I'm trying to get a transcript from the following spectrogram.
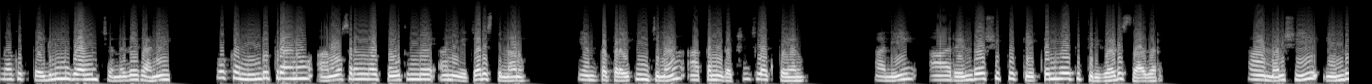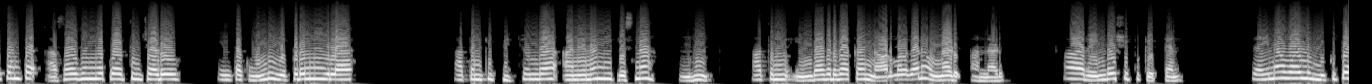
నాకు తగిలిన గాయం చిన్నదే గాని ఒక నిండు ప్రాణం అనవసరంగా పోతుందే అని విచారిస్తున్నాను. ఎంత ప్రయత్నించినా అతన్ని రక్షించలేకపోయాను. అని ఆ రెండో షిప్ కెప్టెన్ వైపు తిరిగాడు సాగర్. ఆ మనిషి ఎందుకంత అసహజంగా ప్రవర్తించాడు? ఇంతకు ముందు ఎప్పుడైనా ఇలా అతనికి పిచ్చుందా అనేనా నీ ప్రశ్న? అతను ఇందాకటిదాకా నార్మల్గానే ఉన్నాడు అన్నాడు ఆ రెండో షిప్ కెప్టెన్. చైనా వాళ్ళు ముక్కుతో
